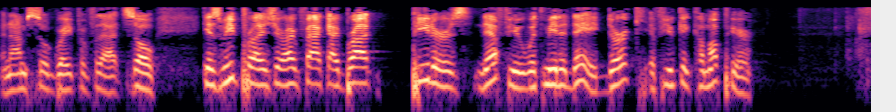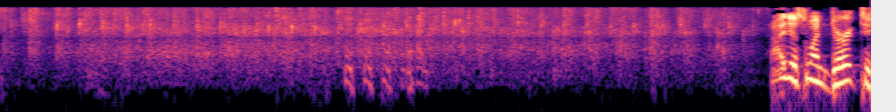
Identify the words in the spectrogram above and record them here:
And I'm so grateful for that. So it gives me pleasure. In fact, I brought Peter's nephew with me today. Dirk, if you could come up here. I just want Dirk to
